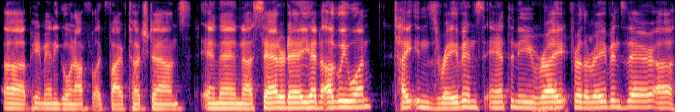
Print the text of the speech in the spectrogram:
Uh, Peyton Manning going off for like five touchdowns, and then uh, Saturday you had an ugly one. Titans Ravens. Anthony Wright for the Ravens there. Uh,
